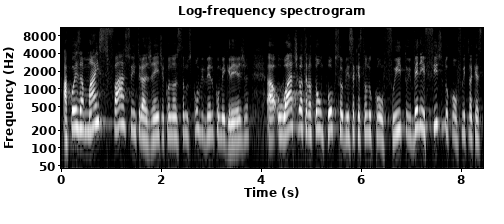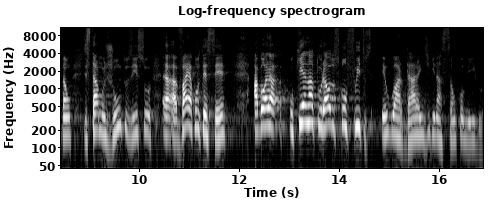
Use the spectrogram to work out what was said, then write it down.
A coisa mais fácil entre a gente é quando nós estamos convivendo como igreja. Ah, o Átila tratou um pouco sobre isso, a questão do conflito e benefício do conflito na questão de estarmos juntos, e isso ah, vai acontecer. Agora, o que é natural dos conflitos? Eu guardar a indignação comigo.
